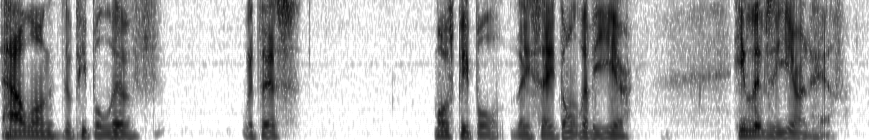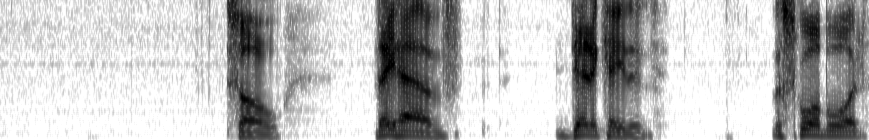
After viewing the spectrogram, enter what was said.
How long do people live with this? Most people, they say, don't live a year. He lives a year and a half. So they have dedicated the scoreboard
